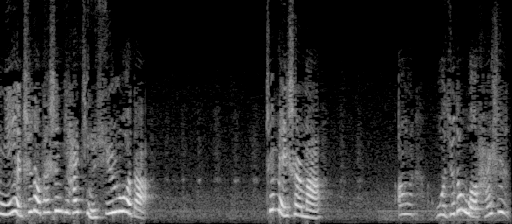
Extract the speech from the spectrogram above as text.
您也知道他身体还挺虚弱的。真没事吗？嗯，我觉得我还是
